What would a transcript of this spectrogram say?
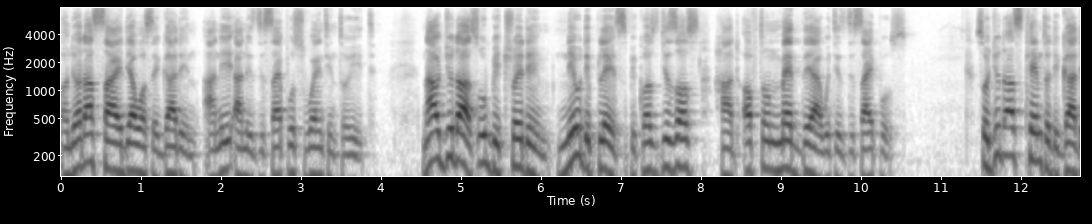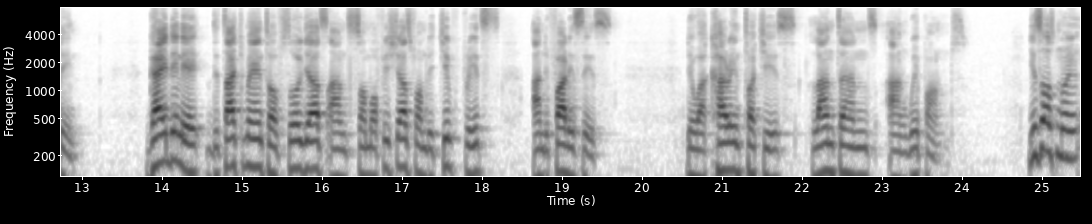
On the other side, there was a garden, and he and his disciples went into it. Now, Judas, who betrayed him, knew the place because Jesus had often met there with his disciples. So Judas came to the garden, guiding a detachment of soldiers and some officials from the chief priests and the Pharisees. They were carrying torches, lanterns, and weapons. Jesus, knowing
